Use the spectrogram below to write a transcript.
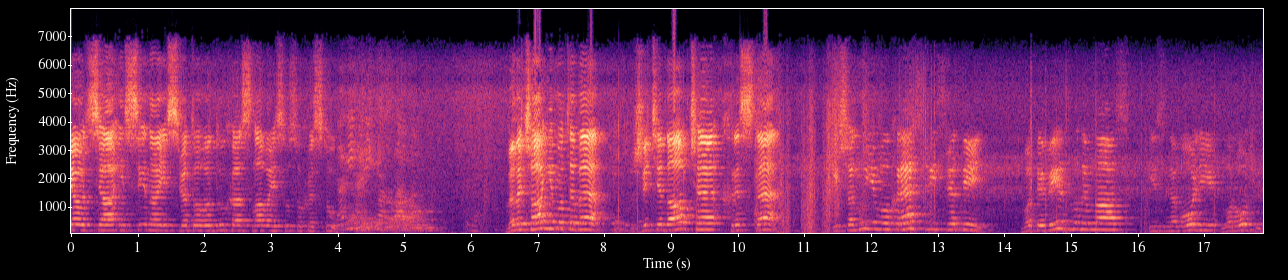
Ім'я Отця і Сина, і Святого Духа, слава Ісусу Христу. Величаємо Тебе, життєдавче Христе, і шануємо Хрест твій святий, бо Ти визволив нас із неволі ворожої.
